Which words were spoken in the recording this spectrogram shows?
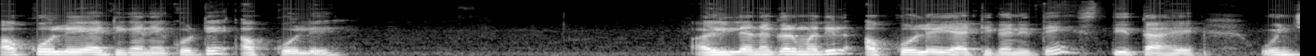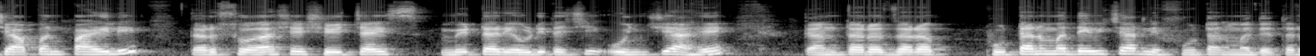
अकोले या ठिकाणी कुठे? अकोले. अहिल्यानगरमधील अकोले या ठिकाणी ते स्थित आहे. उंची आपण पाहिली तर सोळाशे शेहेचाळीस मीटर एवढी त्याची उंची आहे. त्यानंतर जर फुटांमध्ये विचारली फुटांमध्ये तर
